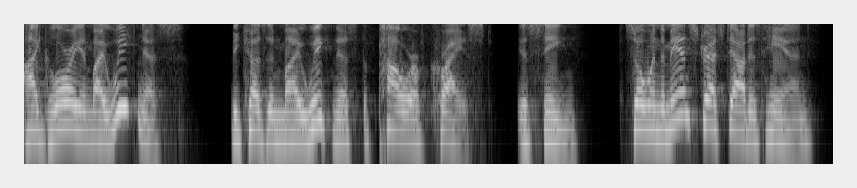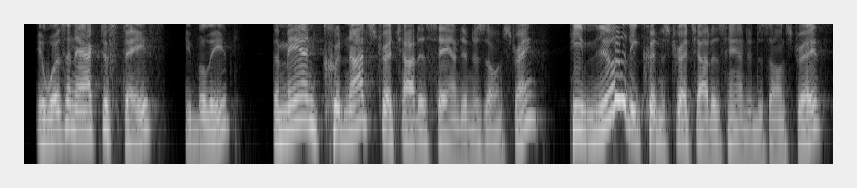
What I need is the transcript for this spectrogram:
I glory in my weakness, because in my weakness, the power of Christ is seen. So when the man stretched out his hand, it was an act of faith, he believed. The man could not stretch out his hand in his own strength. He knew that he couldn't stretch out his hand in his own strength.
